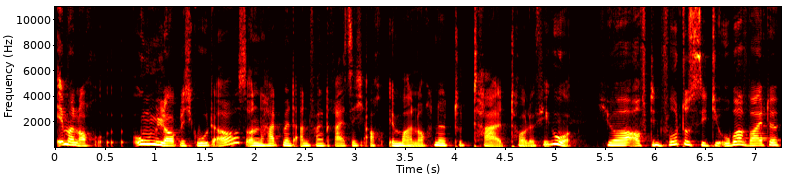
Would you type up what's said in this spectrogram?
immer noch unglaublich gut aus und hat mit Anfang 30 auch immer noch eine total tolle Figur. Ja, auf den Fotos sieht die Oberweite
